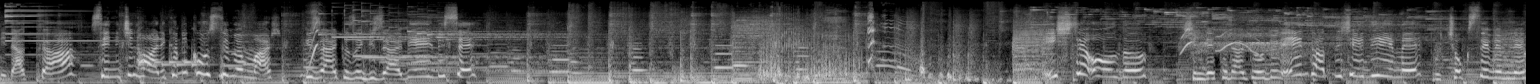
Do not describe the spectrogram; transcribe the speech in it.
Bir dakika. Senin için harika bir kostümüm var. Güzel kıza güzel bir elbise. İşte oldu. Şimdiye kadar gördüğün en tatlı şey değil mi? Bu çok sevimli.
